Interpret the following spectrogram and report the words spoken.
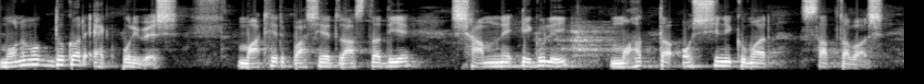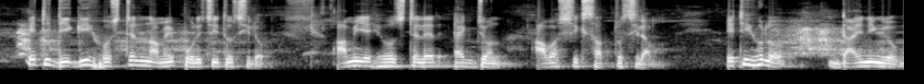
মনোমুগ্ধকর এক পরিবেশ। মাঠের পাশের রাস্তা দিয়ে সামনে এগুলি মহাত্মা অশ্বিনী কুমার ছাত্রাবাস। এটি ডিগ্রি হোস্টেল নামে পরিচিত ছিল। আমি এই হোস্টেলের একজন আবাসিক ছাত্র ছিলাম। এটি হলো ডাইনিং রুম।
